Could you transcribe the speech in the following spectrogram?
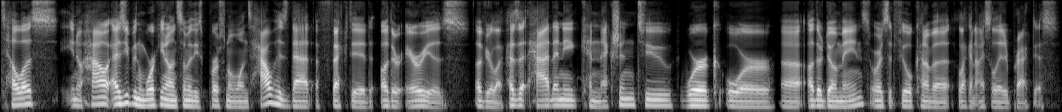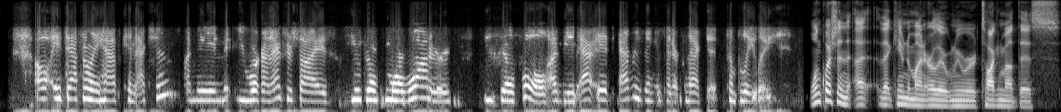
tell us, you know, how, as you've been working on some of these personal ones, how has that affected other areas of your life? Has it had any connection to work or uh, other domains, or does it feel kind of a like an isolated practice? Oh, it definitely has connections. I mean, you work on exercise, you drink more water, you feel full. I mean, it, everything is interconnected completely. One question uh, that came to mind earlier when we were talking about this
